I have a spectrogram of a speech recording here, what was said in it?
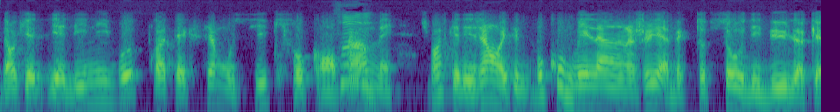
Donc, il y a- il y, a des niveaux de protection aussi qu'il faut comprendre, Mm. mais je pense que les gens ont été beaucoup mélangés avec tout ça au début, là, que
